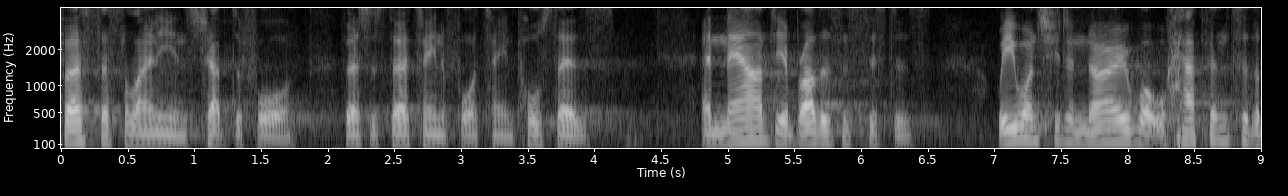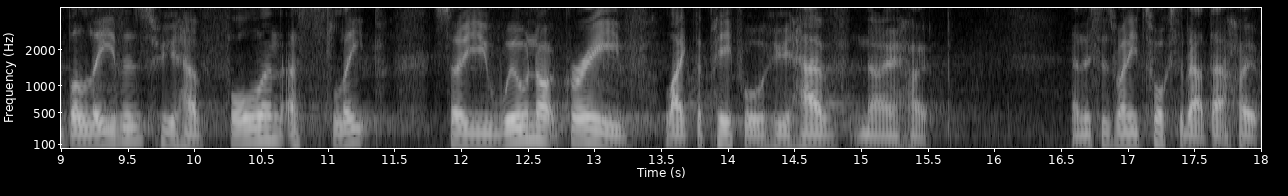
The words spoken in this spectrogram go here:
1 Thessalonians chapter 4, verses 13 to 14, Paul says, And now, dear brothers and sisters, we want you to know what will happen to the believers who have fallen asleep, so you will not grieve like the people who have no hope. And this is when he talks about that hope.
